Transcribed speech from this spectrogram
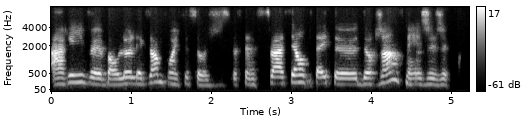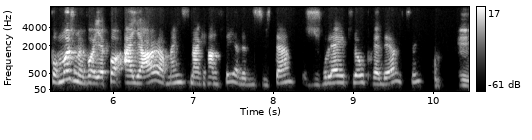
arrive, euh, bon, là, l'exemple, bon, c'est ça. C'est une situation peut-être d'urgence, mais je, pour moi, je ne me voyais pas ailleurs, même si ma grande fille, elle a 18 ans. Je voulais être là auprès d'elle, tu sais. Mm.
